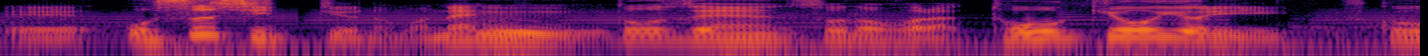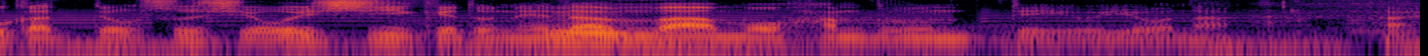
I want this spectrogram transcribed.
えー、お寿司っていうのもね、うん、当然そのほら東京より福岡ってお寿司美味しいけど値段はもう半分っていうような、うん、っ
